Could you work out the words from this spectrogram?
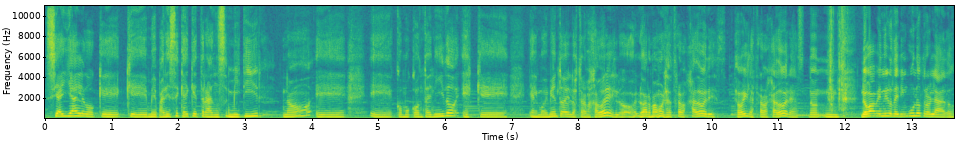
si hay algo que, me parece que hay que transmitir, ¿no? Eh, eh, como contenido, es que el movimiento de los trabajadores lo, armamos los trabajadores y las trabajadoras, no, no va a venir de ningún otro lado.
